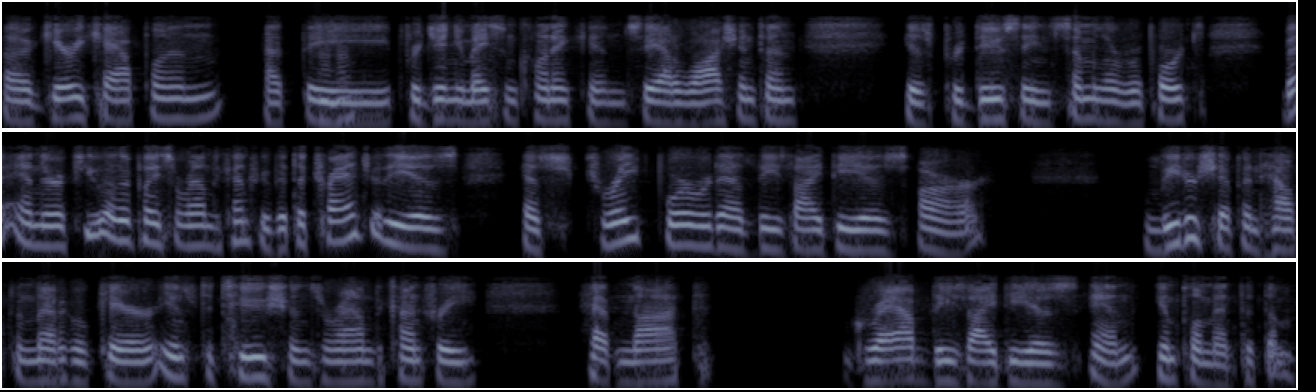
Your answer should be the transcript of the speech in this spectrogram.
Uh, Gary Kaplan at the mm-hmm. Virginia Mason Clinic in Seattle, Washington, is producing similar reports. But, and there are a few other places around the country. But the tragedy is, as straightforward as these ideas are, leadership in health and medical care institutions around the country have not grabbed these ideas and implemented them,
